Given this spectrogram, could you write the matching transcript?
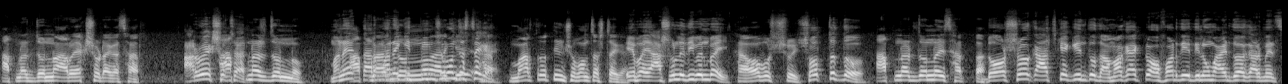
আপনার জন্য আরও একশো টাকা ছাড় আরও একশো চার? আপনার জন্য। মানে তার মানে কি জন্য আর 350 টাকা? হ্যাঁ, মাত্র তিনশো পঞ্চাশ টাকা। এ ভাই আসলে দিবেন ভাই? হ্যাঁ অবশ্যই। সত্য তো? আপনার জন্য এই ছাড়টা। দর্শক আজকে কিন্তু ধামাকা একটা অফার দিয়ে দিলাম দোয়া গার্মেন্টস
